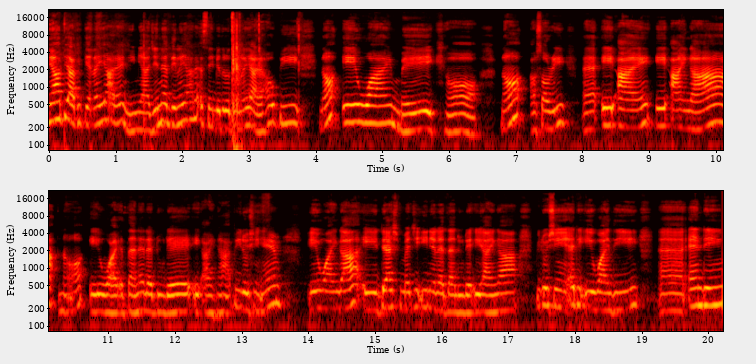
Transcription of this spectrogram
မြားပြပြီးတင်လိုက်ရတယ်ညီညာချင်းနဲ့တင်လိုက်ရတယ်အဆင်ပြေသလိုတင်လိုက်ရတယ်ဟုတ်ပြီနော် AY make ဟော နော် oh sorry အဲ AI AI ကနော် AY အတန်နဲ့လည်းတူတယ် AI ကပြီးလို့ရှိရင် AY က A dash magic E နဲ့လည်းတန်တူတယ် AI ကပြီးလို့ရှိရင်အဲ့ဒီ AY ဒီအဲ ending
